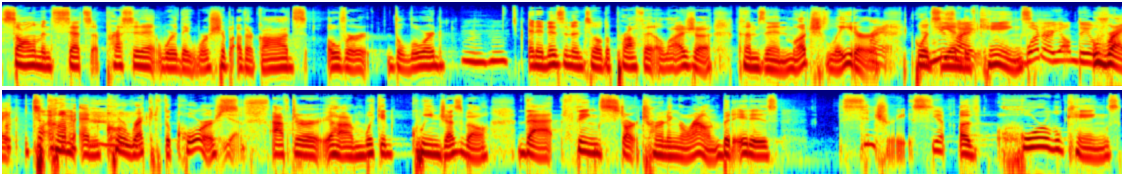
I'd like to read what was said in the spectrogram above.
Solomon sets a precedent where they worship other gods over the Lord, Mm-hmm. and it isn't until the prophet Elijah comes in much later, right towards the end like, of Kings, what are y'all doing right to come and correct the course Yes. after um, wicked queen jezebel that things start turning around but it is centuries Yep. of horrible kings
